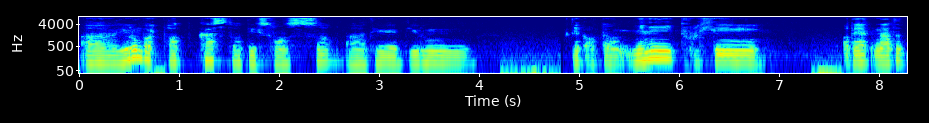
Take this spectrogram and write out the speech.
Аа ерөн бол подкастуудыг сонссон. Аа тэгээд ерөн яг одоо миний төрлийн одоо яг надад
